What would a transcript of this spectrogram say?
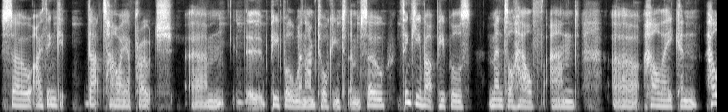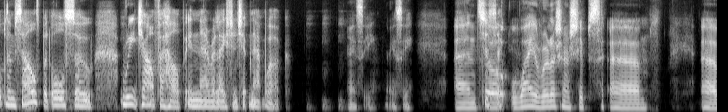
So I think that's how I approach um, people when I'm talking to them. So thinking about people's mental health and uh, how they can help themselves, but also reach out for help in their relationship network. I see. I see. And Just so, like, why relationships? Um, uh,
